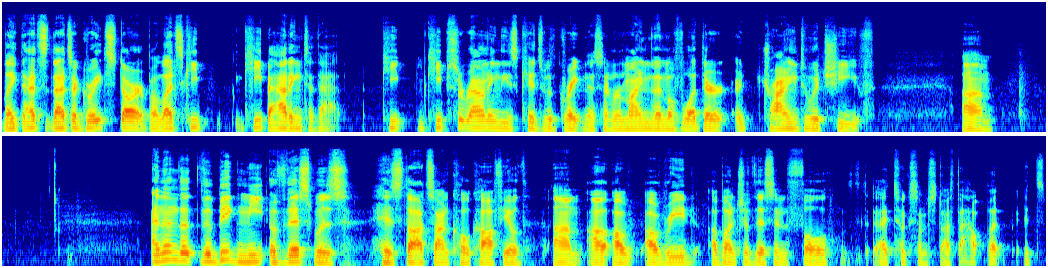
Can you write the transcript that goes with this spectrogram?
Like that's that's a great start, but let's keep keep adding to that. Keep keep surrounding these kids with greatness and remind them of what they're uh, trying to achieve. Um, and then the the big meat of this was his thoughts on Cole Caufield. Um, I'll, I'll I'll read a bunch of this in full. I took some stuff out, but it's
